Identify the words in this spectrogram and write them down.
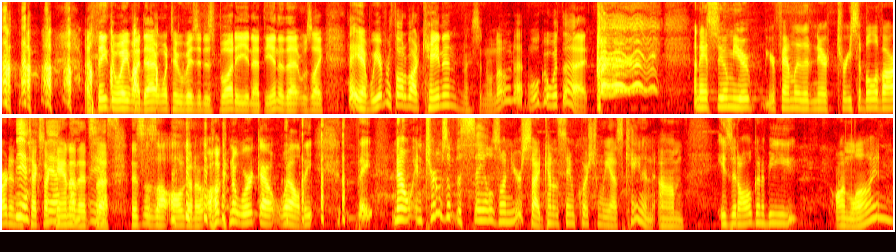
I think the way my dad went to visit his buddy, and at the end of that, it was like, "Hey, have we ever thought about Canaan?" And I said, "Well, no, that, we'll go with that." And I assume your your family lived near Teresa Boulevard in Yeah, Texarkana. yeah, um, That's uh, this is all, all gonna all gonna work out well. They, they now in terms of the sales on your side, kind of the same question we asked Canaan. Um, is it all going to be online?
